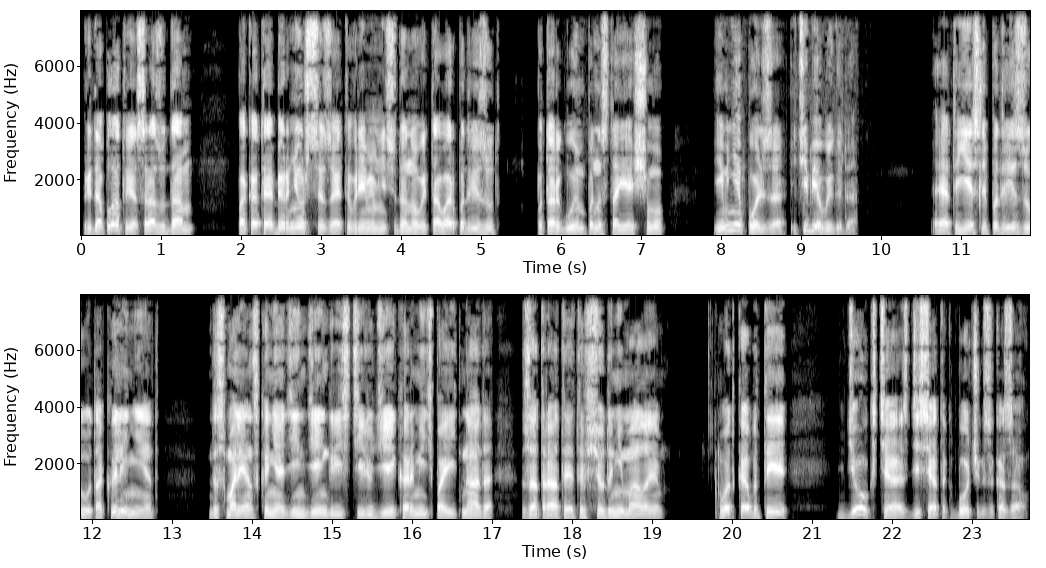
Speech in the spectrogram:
Предоплату я сразу дам. Пока ты обернешься, за это время мне сюда новый товар подвезут. Поторгуем по-настоящему. И мне польза, и тебе выгода. Это если подвезу, так или нет. До Смоленска не один день грести, людей кормить, поить надо. Затраты это все да немалые. Вот как бы ты дегтя с десяток бочек заказал.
